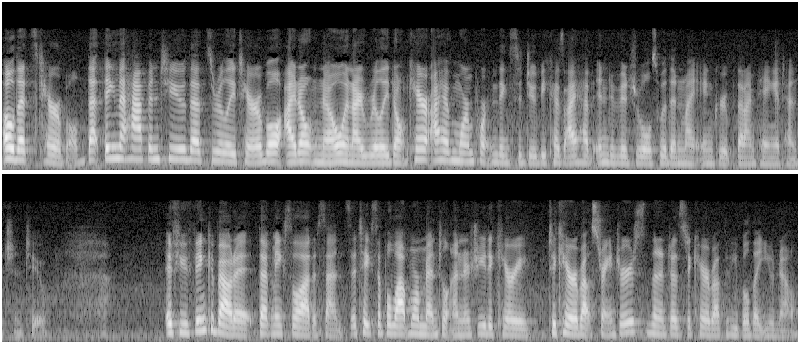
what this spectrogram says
Oh, that's terrible. That thing that happened to you, that's really terrible. I don't know and I really don't care. I have more important things to do because I have individuals within my in group that I'm paying attention to. If you think about it, that makes a lot of sense. It takes up a lot more mental energy to, carry, to care about strangers than it does to care about the people that you know.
